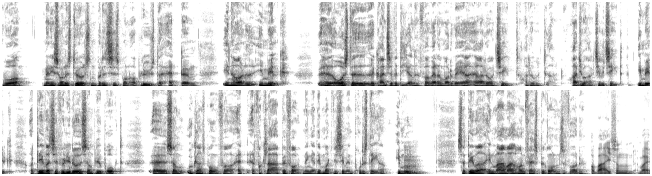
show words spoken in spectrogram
hvor man i Sundhedsstyrelsen på det tidspunkt oplyste, at øh, indholdet i mælk havde oversteget øh, grænseværdierne for, hvad der måtte være af radioaktivitet, radioaktivitet i mælk. Og det var selvfølgelig noget, som blev brugt øh, som udgangspunkt for at, at forklare befolkningen, at det måtte vi simpelthen protestere imod. Mm. Så det var en meget, meget håndfast begrundelse for det. Og var I, sådan, var I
